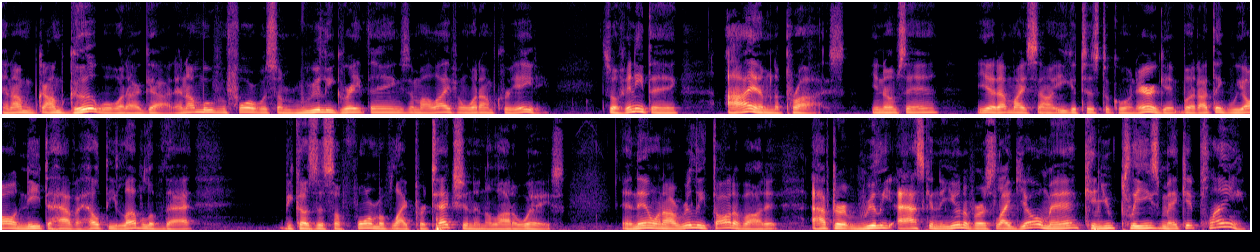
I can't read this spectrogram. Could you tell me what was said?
and I'm I'm good with what I got, and I'm moving forward with some really great things in my life and what I'm creating. So if anything, I am the prize. You know what I'm saying? Yeah, that might sound egotistical and arrogant, but I think we all need to have a healthy level of that because it's a form of like protection in a lot of ways. And then when I really thought about it, after really asking the universe, like, yo, man, can you please make it plain?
